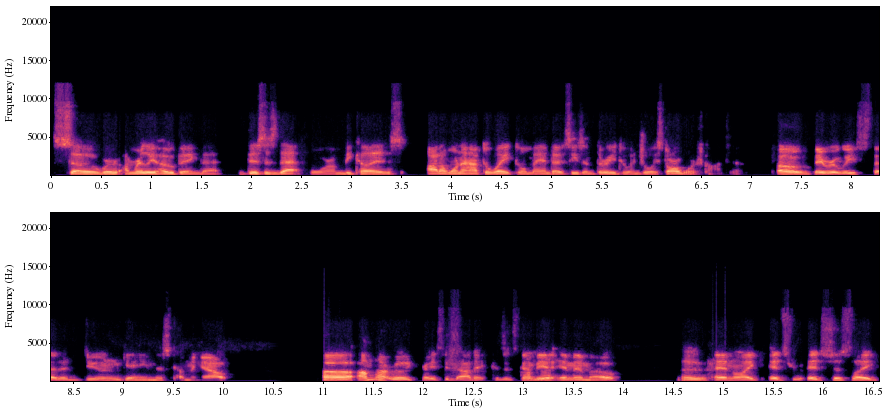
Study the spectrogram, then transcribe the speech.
So we're I'm really hoping that this is that for them because I don't want to have to wait till Mando season three to enjoy Star Wars content. Oh, they released that a Dune game is coming out. Uh, I'm not really crazy about it because it's gonna be an MMO, Ooh. and like it's it's just like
